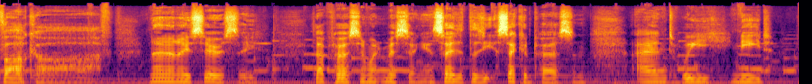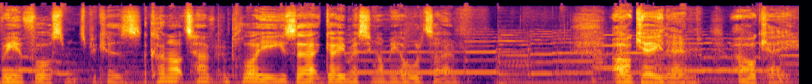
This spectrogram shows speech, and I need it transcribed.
Fuck off. No, no, no, seriously. That person went missing, and so did the second person, and we need reinforcements because I cannot have employees uh, go missing on me all the time. Okay then, okay.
